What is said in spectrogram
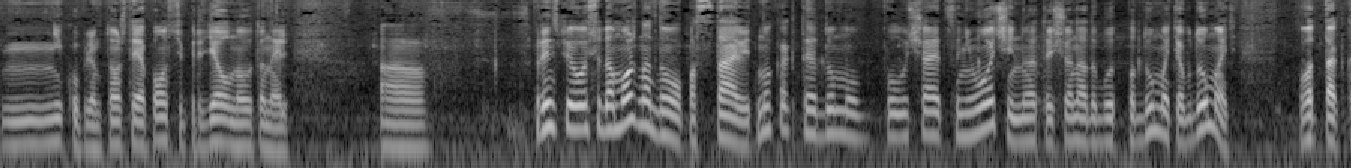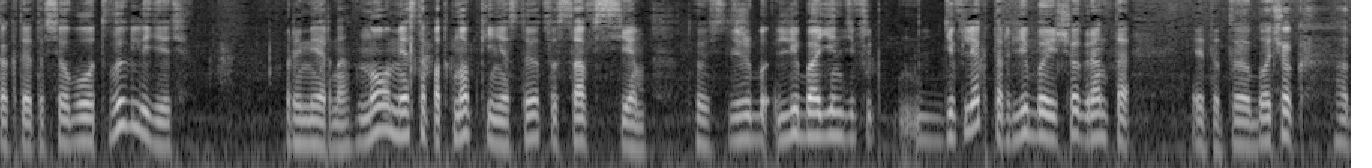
не куплен, потому что я полностью переделал новый туннель. А, в принципе, его сюда можно одного поставить, но как-то, я думал, получается не очень, но это еще надо будет подумать, обдумать. Вот так как-то это все будет выглядеть примерно, но места под кнопки не остается совсем. То есть либо один дефлектор, либо еще гранта этот э, блочок от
